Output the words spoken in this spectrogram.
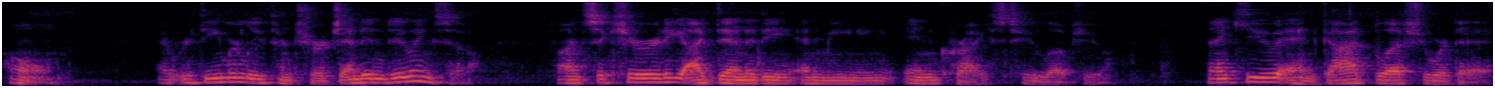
home at Redeemer Lutheran Church, and in doing so, find security, identity, and meaning in Christ who loves you. Thank you, and God bless your day.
